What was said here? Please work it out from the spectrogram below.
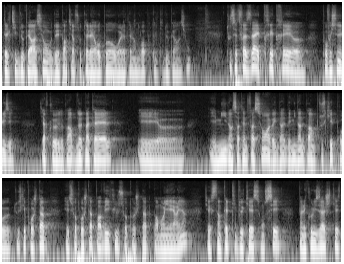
tel type d'opération, vous devez partir sur tel aéroport ou aller à tel endroit pour tel type d'opération. Toute cette phase-là est très très euh, professionnalisée. C'est-à-dire que par exemple, notre matériel est, euh, est mis dans certaines façons, avec des mis dans par exemple tout ce qui est pro- tout ce qui est projetable est soit projetable par véhicule, soit projetable par moyen aérien. C'est-à-dire que c'est un tel type de caisse, on sait dans les coolisages qu'est-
